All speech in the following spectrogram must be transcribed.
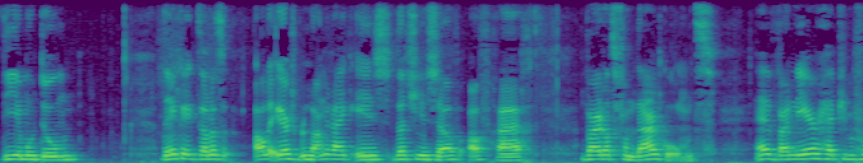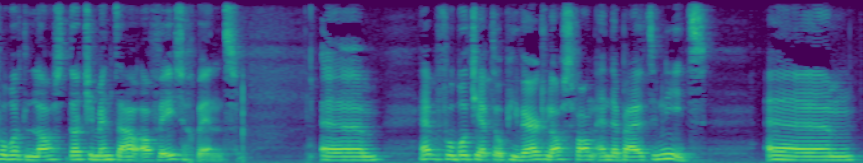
die je moet doen. Denk ik dat het allereerst belangrijk is dat je jezelf afvraagt waar dat vandaan komt. wanneer heb je bijvoorbeeld last dat je mentaal afwezig bent? Um, bijvoorbeeld, je hebt op je werk last van en daarbuiten niet. Um,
